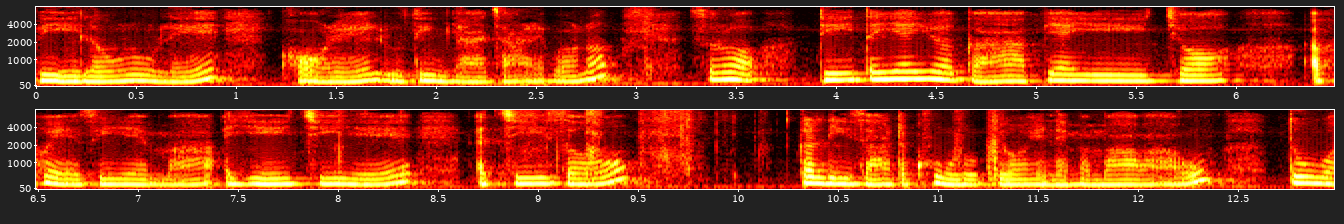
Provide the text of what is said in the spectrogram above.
ဘေလုံးလို့လည်းခေါ်တယ်လူသိများကြတယ်ပေါ့နော်ဆိုတော့ဒီတရက်ရွက်ကပြန်ရည်ကြောအဖွဲ့အစည်းရဲ့မှာအရေးကြီးတဲ့အကြီးဆုံး ကလီစာတစ်ခုလို့ပြောရင်လည်းမမှားပါဘူး။သူက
